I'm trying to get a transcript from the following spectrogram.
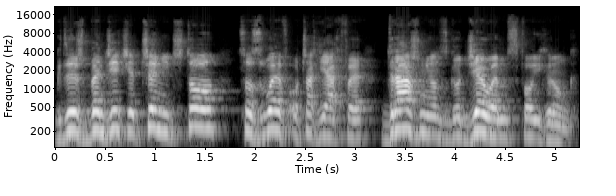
gdyż będziecie czynić to, co złe w oczach Jahwe, drażniąc go dziełem swoich rąk.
